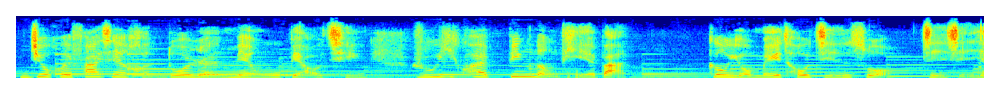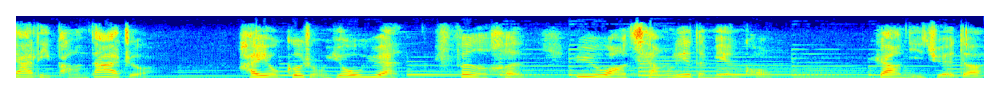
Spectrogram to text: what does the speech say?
你就会发现很多人面无表情，如一块冰冷铁板；更有眉头紧锁，尽显压力庞大者；还有各种幽怨、愤恨、欲望强烈的面孔，让你觉得，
